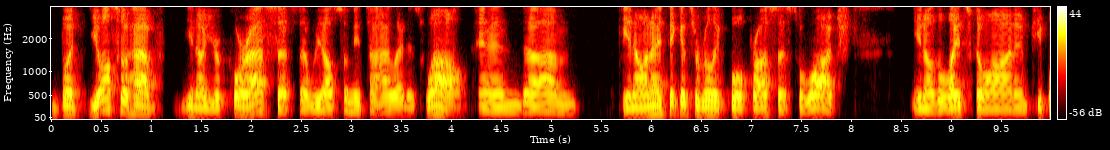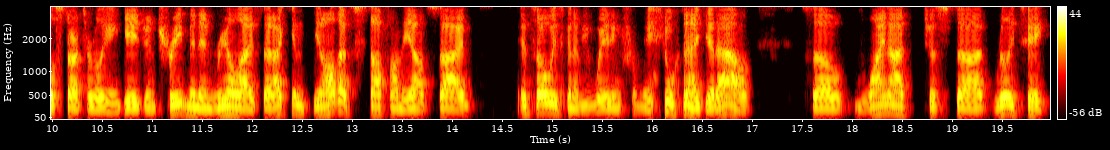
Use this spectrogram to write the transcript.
but you also have you know your core assets that we also need to highlight as well. And um, you know and i think it's a really cool process to watch you know the lights go on and people start to really engage in treatment and realize that i can you know all that stuff on the outside it's always going to be waiting for me when i get out so why not just uh, really take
